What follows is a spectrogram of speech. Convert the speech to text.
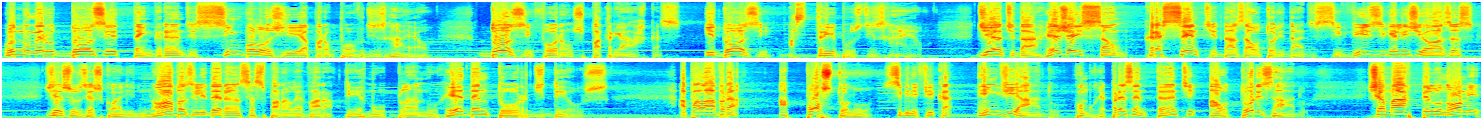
O número 12 tem grande simbologia para o povo de Israel. Doze foram os patriarcas e doze as tribos de Israel. Diante da rejeição crescente das autoridades civis e religiosas, Jesus escolhe novas lideranças para levar a termo o plano redentor de Deus. A palavra apóstolo significa enviado, como representante autorizado. Chamar pelo nome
